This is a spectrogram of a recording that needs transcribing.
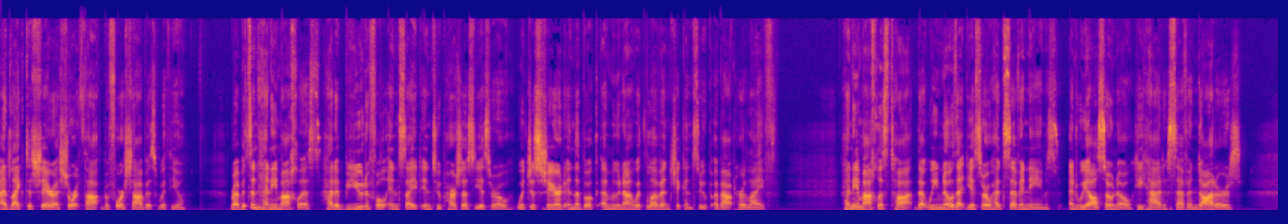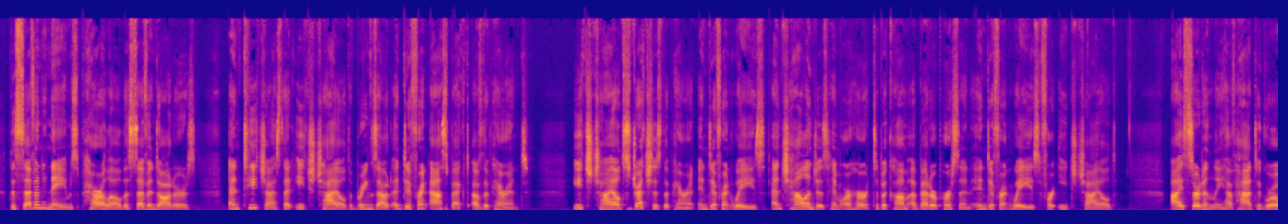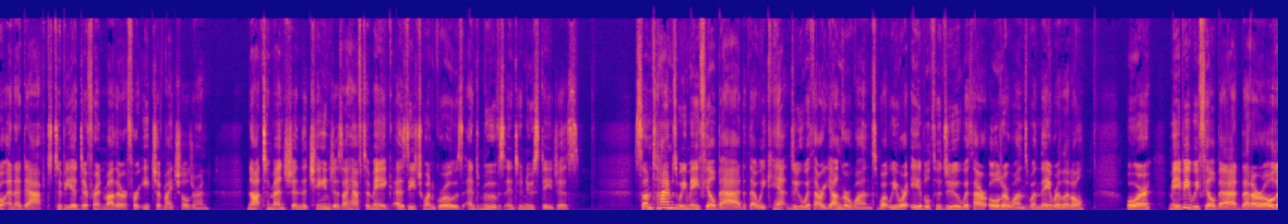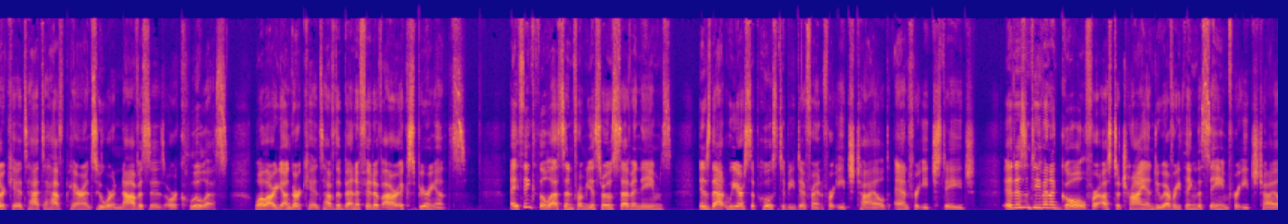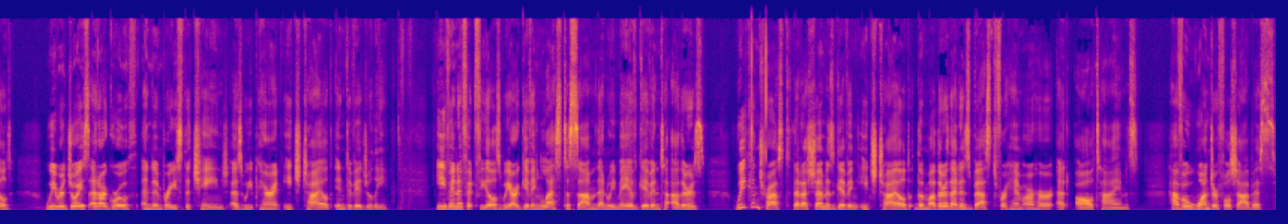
I'd like to share a short thought before Shabbos with you. Rebbitzin Henny Machlis had a beautiful insight into Parshas Yisro, which is shared in the book Emunah with Love and Chicken Soup about her life. Henny Machlis taught that we know that Yisro had seven names, and we also know he had seven daughters. The seven names parallel the seven daughters and teach us that each child brings out a different aspect of the parent. Each child stretches the parent in different ways and challenges him or her to become a better person in different ways for each child. I certainly have had to grow and adapt to be a different mother for each of my children, not to mention the changes I have to make as each one grows and moves into new stages. Sometimes we may feel bad that we can't do with our younger ones what we were able to do with our older ones when they were little. Or maybe we feel bad that our older kids had to have parents who were novices or clueless, while our younger kids have the benefit of our experience. I think the lesson from Yisro's seven names is that we are supposed to be different for each child and for each stage. It isn't even a goal for us to try and do everything the same for each child. We rejoice at our growth and embrace the change as we parent each child individually. Even if it feels we are giving less to some than we may have given to others, we can trust that Hashem is giving each child the mother that is best for him or her at all times. Have a wonderful Shabbos.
